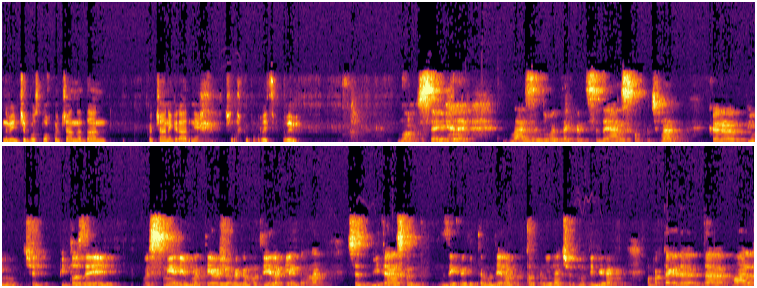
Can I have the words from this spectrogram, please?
ne vem, če bo sploh končan na dan končane gradnje, če lahko po pravici povem. No, vse. Naj zanima, kako se dejansko počne. Ker bi, če bi to zdaj v smeri Mateožovega modela gledali, se vi dejansko zdaj gradite model, ampak to pa ni več od modeliranja. Ampak tako, da, da malo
